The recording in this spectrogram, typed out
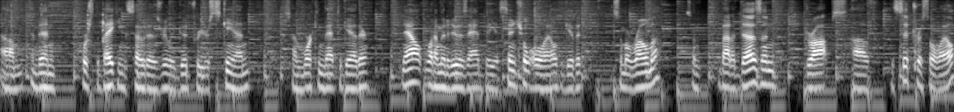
Um, and then, of course, the baking soda is really good for your skin. So I'm working that together. Now what I'm going to do is add the essential oil to give it some aroma. So about a dozen drops of the citrus oil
